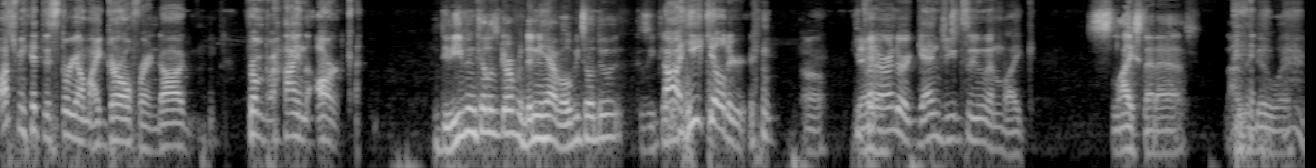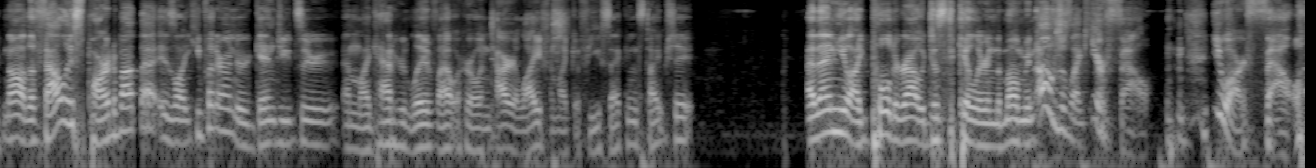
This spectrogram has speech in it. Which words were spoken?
Watch me hit this three on my girlfriend, dog, from behind the arc." Did he even kill his girlfriend? Didn't he have Obito do it? Because he could. No, he killed her. oh, he put her under a genjutsu and like, sliced that ass. Not in a good way. no. The foulest part about that is like he put her under a genjutsu and like had her live out her entire life in like a few seconds type shit. And then he like pulled her out just to kill her in the moment. I was just like, "You're foul. you are foul."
